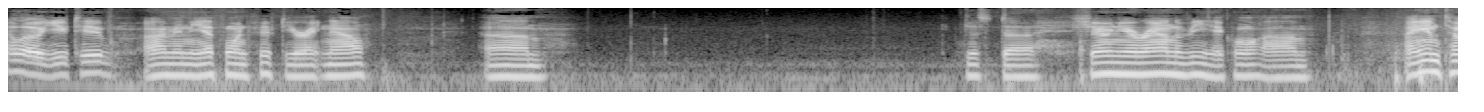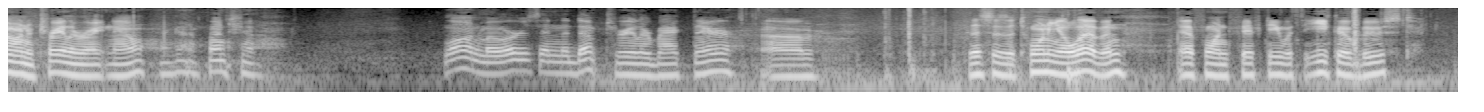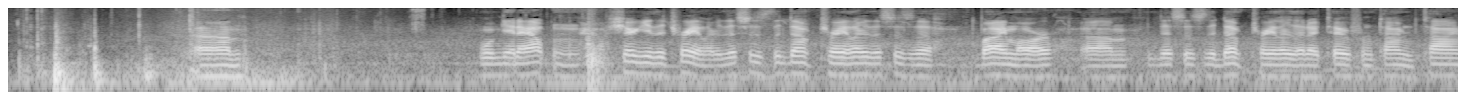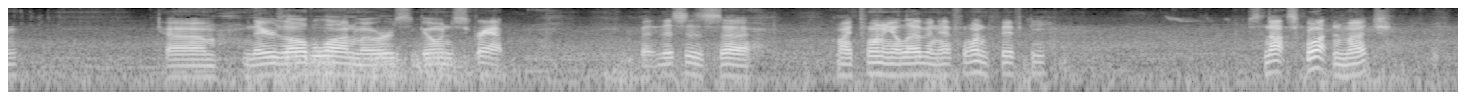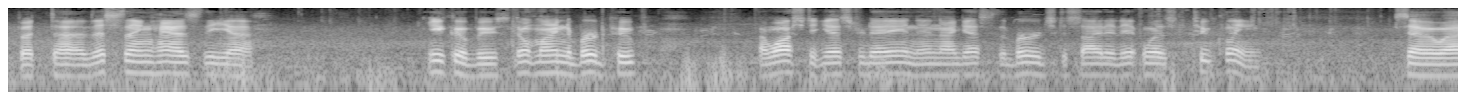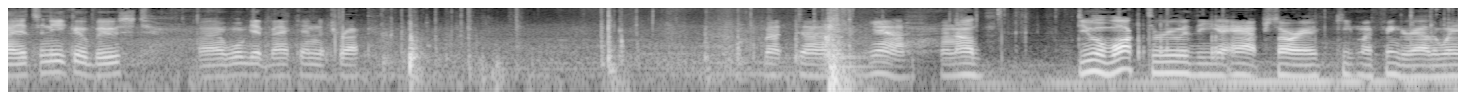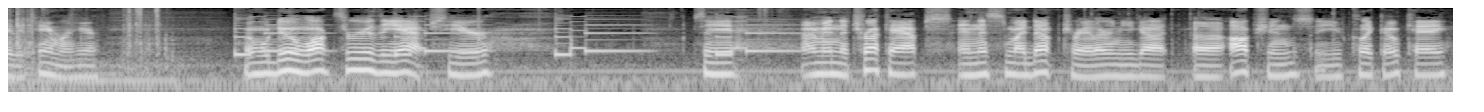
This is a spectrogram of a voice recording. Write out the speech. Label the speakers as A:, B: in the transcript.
A: Hello YouTube. I'm in the F-150 right now. Um, just uh, showing you around the vehicle. Um, I am towing a trailer right now. I got a bunch of lawnmowers in the dump trailer back there. Um, this is a 2011 F-150 with the EcoBoost. Um, we'll get out and I'll show you the trailer. This is the dump trailer. This is a Weimar. Um, this is the dump trailer that I tow from time to time. Um, there's all the lawnmowers going to scrap. But this is uh, my 2011 F-150. It's not squatting much, but uh, this thing has the uh, EcoBoost. Don't mind the bird poop. I washed it yesterday and then I guess the birds decided it was too clean. So uh, it's an EcoBoost. Uh, we'll get back in the truck. But uh, yeah, and I'll do a walkthrough of the app. Sorry, I keep my finger out of the way of the camera here. But we'll do a walkthrough of the apps here. See, I'm in the truck apps, and this is my dump trailer, and you got uh, options. So you click OK.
